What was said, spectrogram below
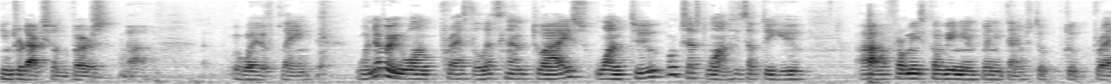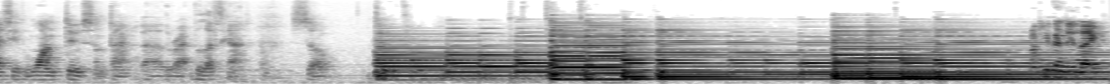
introduction verse uh, way of playing. Whenever you want, press the left hand twice, one, two, or just once. It's up to you. Uh, for me, it's convenient many times to, to press it one, two, sometimes uh, the right, the left hand. So. But you can do like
